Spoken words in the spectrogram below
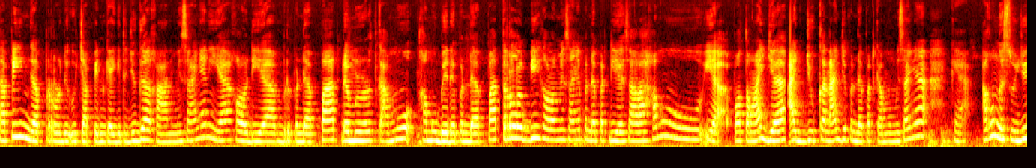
Tapi nggak perlu diucapin kayak gitu juga kan. Misalnya nih ya kalau dia berpendapat dan menurut kamu kamu beda pendapat terlebih kalau misalnya pendapat dia salah kamu ya potong aja ajukan aja pendapat kamu. Misalnya kayak aku nggak setuju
